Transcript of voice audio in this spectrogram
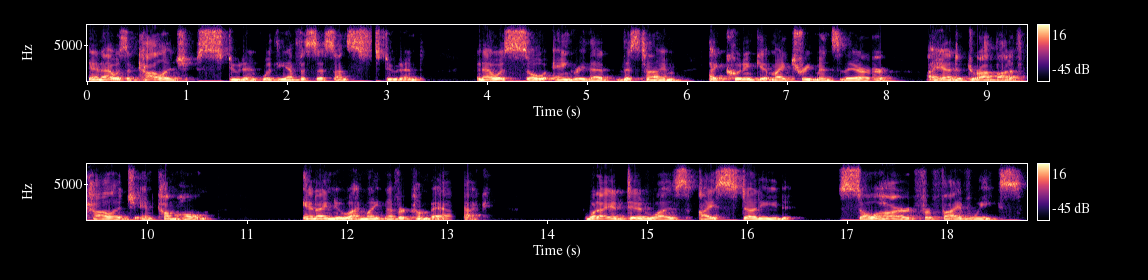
And I was a college student with the emphasis on student. And I was so angry that this time I couldn't get my treatments there. I had to drop out of college and come home and I knew I might never come back. What I did was I studied so hard for five weeks.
